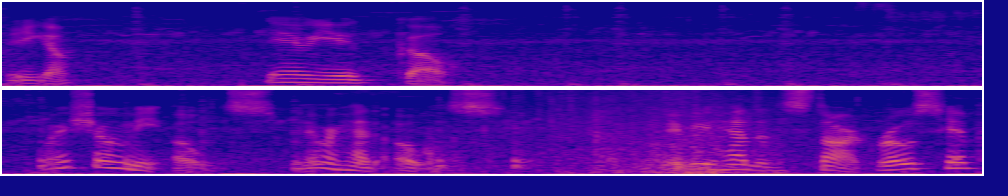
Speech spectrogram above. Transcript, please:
there you go. There you go. Why are you showing me oats? We never had oats. Maybe you had at the start. Rose hip?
